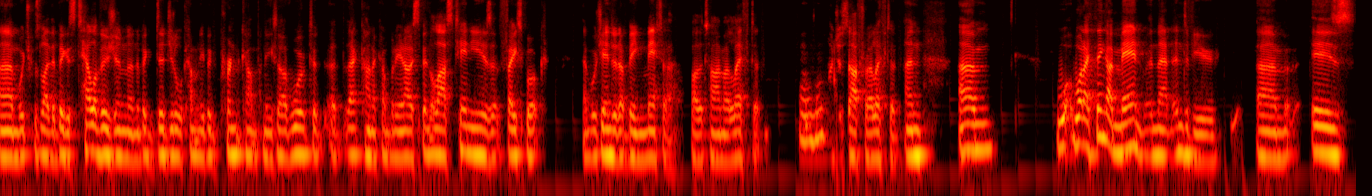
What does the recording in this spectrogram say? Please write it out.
um, which was like the biggest television and a big digital company, big print company. So I've worked at, at that kind of company, and I spent the last ten years at Facebook which ended up being Meta by the time I left it, mm-hmm. just after I left it. And um, wh- what I think I meant in that interview um, is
